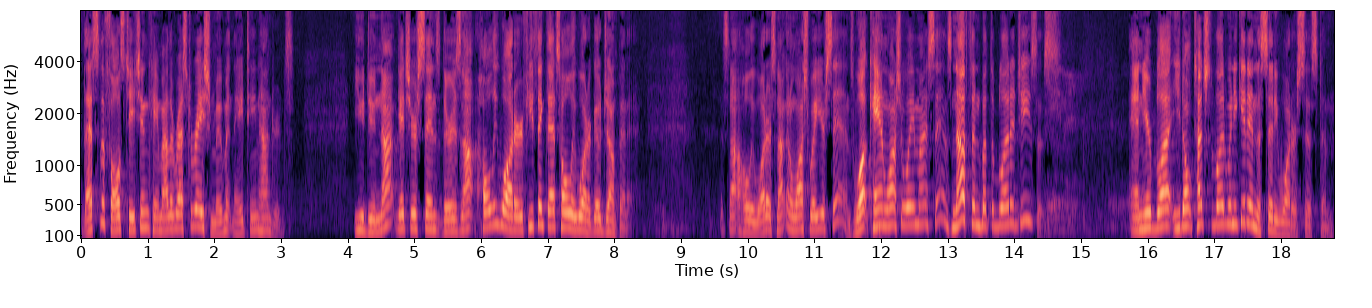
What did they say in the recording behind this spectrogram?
that's the false teaching that came out of the Restoration movement in the 1800s. You do not get your sins. There is not holy water. If you think that's holy water, go jump in it. It's not holy water. It's not going to wash away your sins. What can wash away my sins? Nothing but the blood of Jesus. Amen. And your blood, you don't touch the blood when you get in the city water system.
